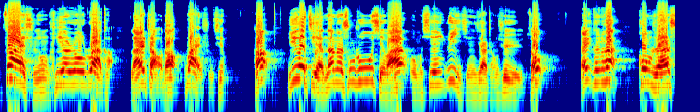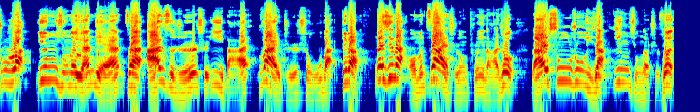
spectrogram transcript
再使用 hero rect 来找到 y 属性。好，一个简单的输出写完，我们先运行一下程序，走。哎，同学们看，控制台输出了英雄的原点在 x 值是一百，y 值是五百，对吧？那现在我们再使用 print 函数来输出一下英雄的尺寸。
